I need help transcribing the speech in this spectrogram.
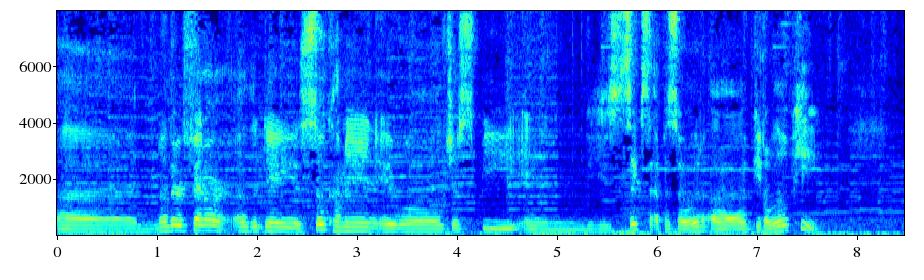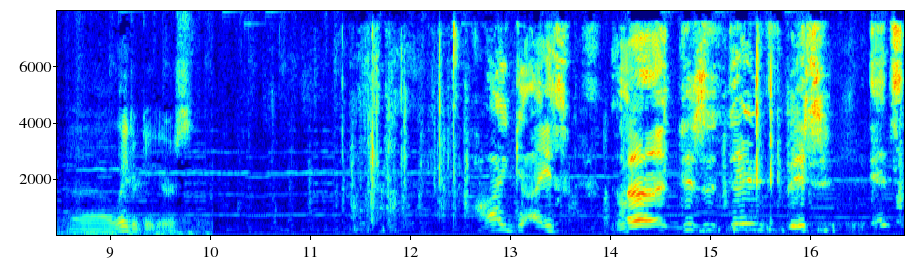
Uh, another fan art of the day is still coming. It will just be in the sixth episode of PWP. Uh, later, Gators. Hi guys, uh, this is David Bitch, It's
